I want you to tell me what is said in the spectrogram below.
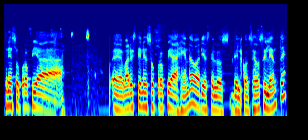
tiene su propia eh, varios tienen su propia agenda, varios de los del Consejo Silente,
